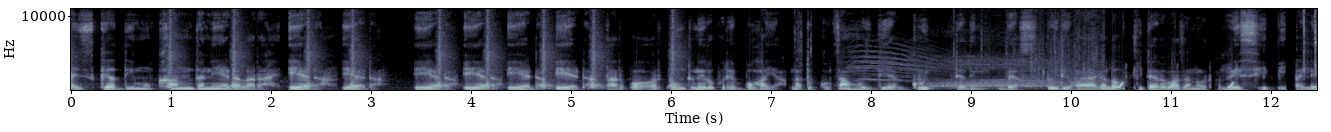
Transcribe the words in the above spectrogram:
আজকে দিমু খানদানি এডালারা এডা এডা এডা এডা এডা এডা। তারপর টুনটুনির উপরে বহাইয়া নাতুকু চামচ দিয়ে গুইটা দিন ব্যাস, তৈরি হয়ে গেল গিটার বাজানোর রেসিপি তাইলে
